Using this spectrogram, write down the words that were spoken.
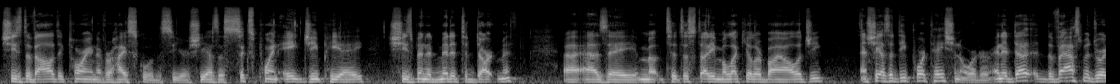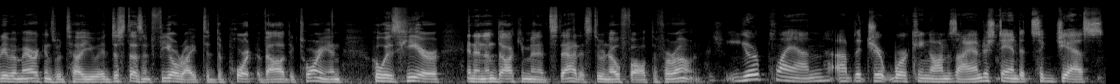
She's the valedictorian of her high school this year. She has a 6.8 GPA. She's been admitted to Dartmouth uh, as a, to, to study molecular biology. And she has a deportation order. And the vast majority of Americans would tell you it just doesn't feel right to deport a valedictorian who is here in an undocumented status through no fault of her own. Your plan uh, that you're working on, as I understand it, suggests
